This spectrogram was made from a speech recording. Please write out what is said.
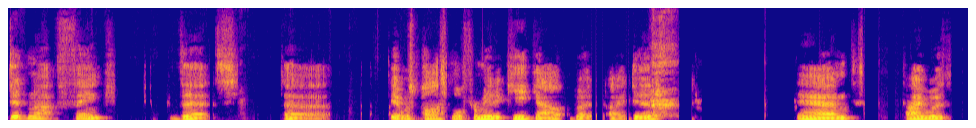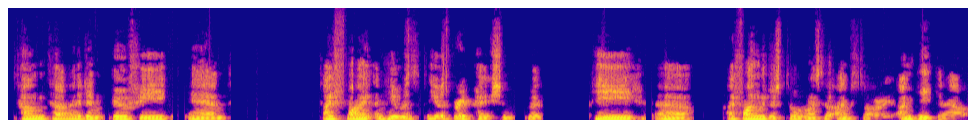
did not think that uh, it was possible for me to geek out, but I did. And I was tongue tied and goofy, and I find, and he was he was very patient, but he, uh, I finally just told him, I said, I'm sorry, I'm geeking out,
